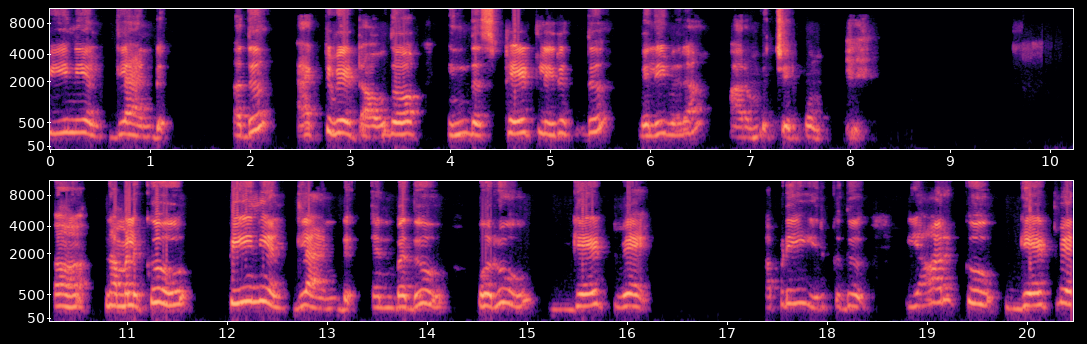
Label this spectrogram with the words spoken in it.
பீனியல் கிளாண்டு அது ஆக்டிவேட் ஆகுதோ இந்த ஸ்டேட்ல இருந்து வெளிவர ஆரம்பிச்சிருக்கும் நம்மளுக்கு பீனியல் கிளாண்டு என்பது ஒரு கேட்வே அப்படி இருக்குது. யாருக்கு கேட்வே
